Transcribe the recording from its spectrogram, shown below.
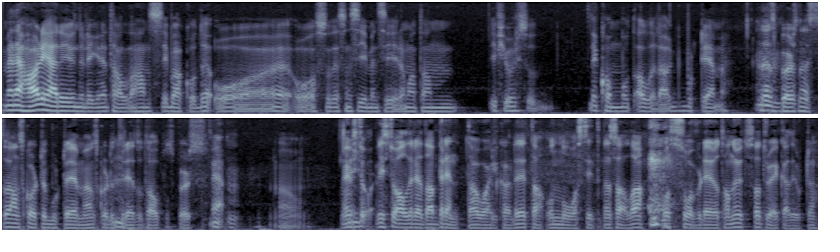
men jeg har de her underliggende tallene hans i bakhodet, og, og også det som Simen sier om at han i fjor så det kom mot alle lag borte hjemme. Det er Spurs neste. Han skårte borte hjemme. Han skårte tre Mm. totalt på Spurs. Ja. Men hvis du, hvis du allerede har brent av wildcardet ditt, da, og nå sitter med Sala, og så vurderer å ta han ut, så tror jeg ikke jeg hadde gjort det.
